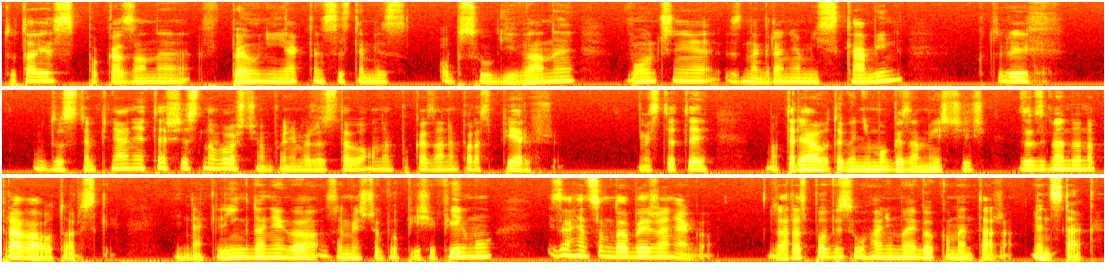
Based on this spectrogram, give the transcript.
Tutaj jest pokazane w pełni, jak ten system jest obsługiwany, włącznie z nagraniami z kabin, których udostępnianie też jest nowością, ponieważ zostały one pokazane po raz pierwszy. Niestety materiału tego nie mogę zamieścić ze względu na prawa autorskie. Jednak link do niego zamieszczę w opisie filmu i zachęcam do obejrzenia go, zaraz po wysłuchaniu mojego komentarza. Więc tak,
